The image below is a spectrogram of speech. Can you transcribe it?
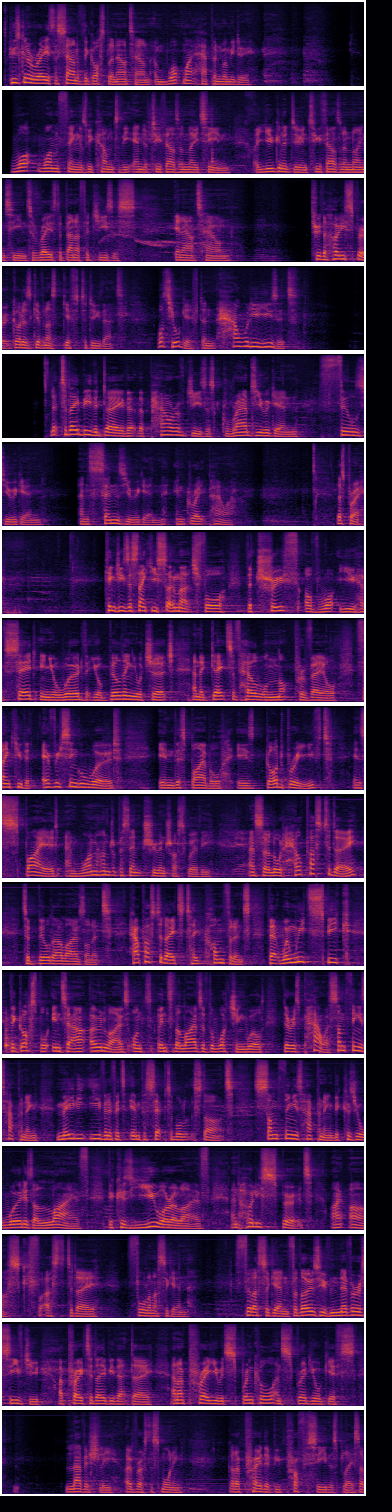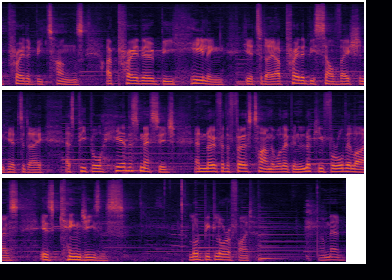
Who's going to raise the sound of the gospel in our town, and what might happen when we do? What one thing as we come to the end of 2018 are you going to do in 2019 to raise the banner for Jesus in our town? Through the Holy Spirit, God has given us gifts to do that. What's your gift, and how will you use it? Let today be the day that the power of Jesus grabs you again, fills you again, and sends you again in great power. Let's pray. King Jesus, thank you so much for the truth of what you have said in your word that you're building your church and the gates of hell will not prevail. Thank you that every single word in this Bible is God breathed, inspired, and 100% true and trustworthy. And so, Lord, help us today to build our lives on it. Help us today to take confidence that when we speak the gospel into our own lives, into the lives of the watching world, there is power. Something is happening, maybe even if it's imperceptible at the start. Something is happening because your word is alive, because you are alive. And Holy Spirit, I ask for us today, fall on us again fill us again. For those who've never received you, I pray today be that day. And I pray you would sprinkle and spread your gifts lavishly over us this morning. God, I pray there'd be prophecy in this place. I pray there'd be tongues. I pray there'd be healing here today. I pray there'd be salvation here today as people hear this message and know for the first time that what they've been looking for all their lives is King Jesus. Lord, be glorified. Amen.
